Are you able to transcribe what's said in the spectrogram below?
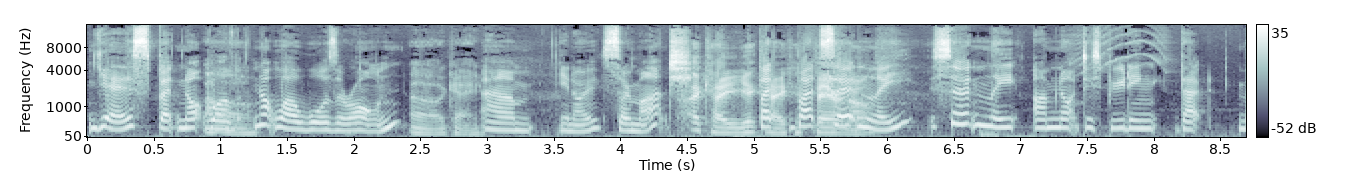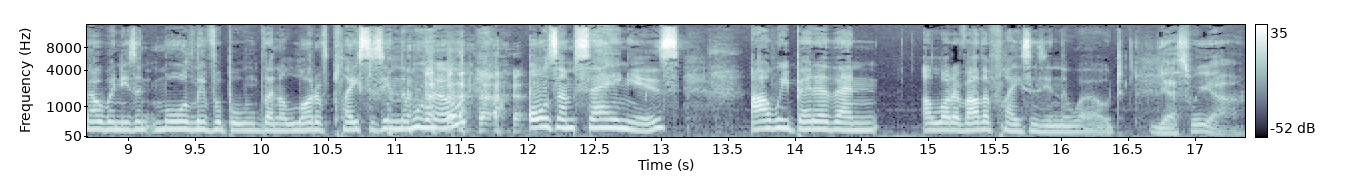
yes, but not while Oh. not while wars are on. Oh, okay. Um, you know, so much. Okay, yeah, but okay, but fair certainly, certainly, I'm not disputing that Melbourne isn't more livable than a lot of places in the world. All I'm saying is, are we better than a lot of other places in the world? Yes, we are.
